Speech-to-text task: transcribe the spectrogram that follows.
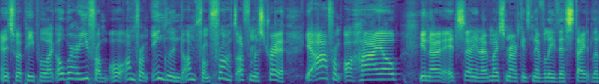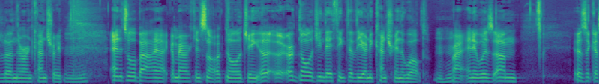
And it's where people are like, oh, where are you from? Or I'm from England. I'm from France. I'm from Australia. Yeah, I'm from Ohio. You know, it's uh, you know most Americans never leave their state, let alone their own country. Mm-hmm. And it's all about like Americans not acknowledging uh, uh, acknowledging they think they're the only country in the world, Mm-hmm. right? And it was um. It was like a,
